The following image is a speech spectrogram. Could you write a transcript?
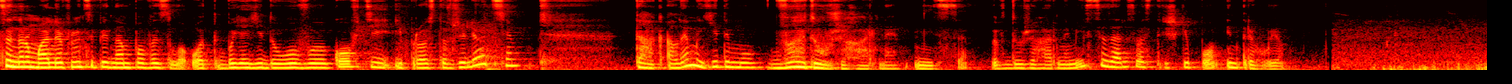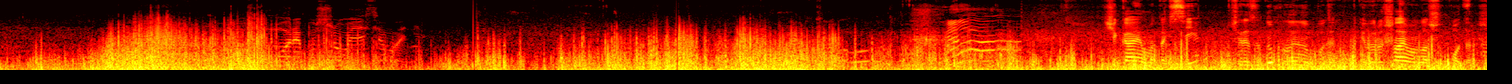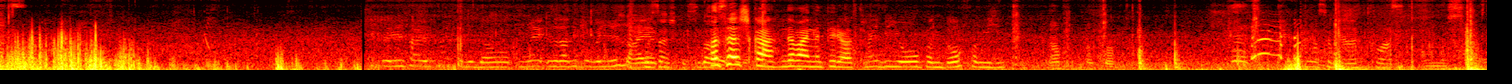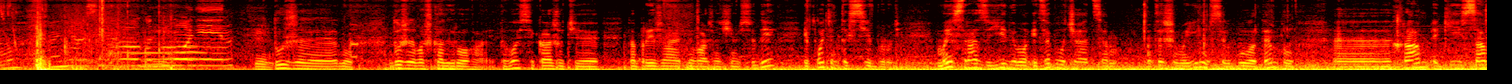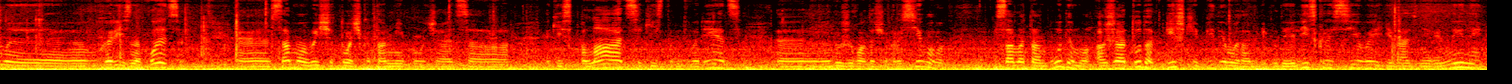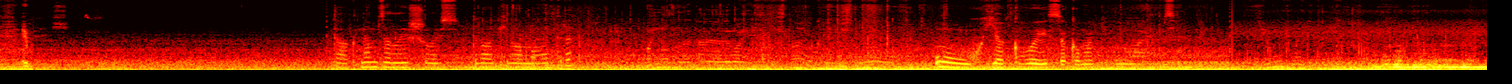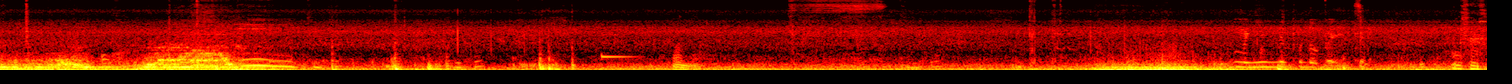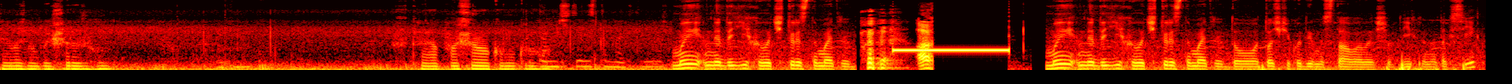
це нормально, в принципі, нам повезло. От, бо я їду в кофті і просто в жильотці. Так, але ми їдемо в дуже гарне місце. В дуже гарне місце. Зараз вас трішки поінтригую. Чекаємо таксі, через одну хвилину буде і вирушаємо в нашу подорож. Ми зранку виїжджаємо. Фасешка, давай наперед. Maybe you open door for me. Особливо клас. Ось, Good morning. Дуже, ну, дуже важка дорога. І того кажуть, е, там приїжджають неважно чим сюди, і потім таксі беруть. Ми зразу їдемо, і це виходить, те, що ми їдемо, це було темпл, е, храм, який саме вгорі знаходиться. Е, сама вища точка, там і виходить якийсь палац, якийсь там дворець, дуже багато чого красивого. Саме там будемо, а вже оттуда пішки підемо, там і буде і ліс красивий, і різні рівнини, і Так, нам залишилось 2 кілометри. Ух, як високо ми піднімаємося. Мені не подобається. Сейчас я возьму більше розгон. Треба по широкому кругу. Там 400 метрів. Ми не доїхали 400 метрів. Ми не доїхали 400 метрів до точки, куди ми ставили, щоб їхати на таксі.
